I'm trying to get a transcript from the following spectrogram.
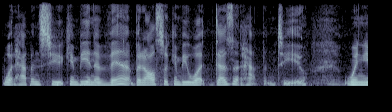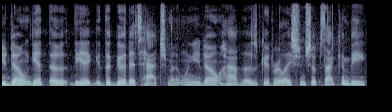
what happens to you. It can be an event, but it also can be what doesn't happen to you mm-hmm. when you don't get the the the good attachment, when you don't have those good relationships. That can be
